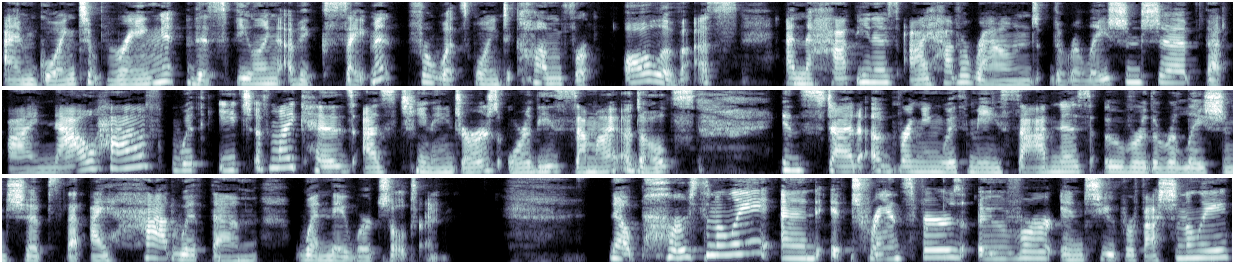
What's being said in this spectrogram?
I'm going to bring this feeling of excitement for what's going to come for all of us and the happiness I have around the relationship that I now have with each of my kids as teenagers or these semi adults instead of bringing with me sadness over the relationships that I had with them when they were children. Now, personally, and it transfers over into professionally,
